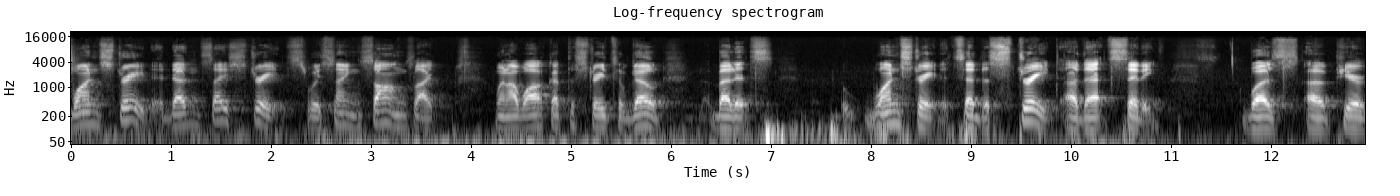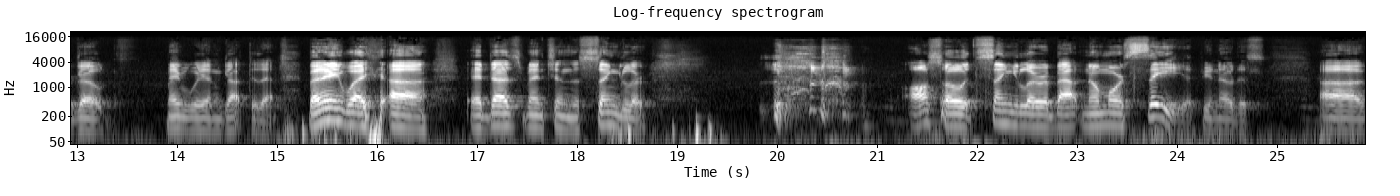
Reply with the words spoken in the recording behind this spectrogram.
one street. It doesn't say streets. We sing songs like when I walk up the streets of gold, but it's one street. It said the street of that city was of pure gold. Maybe we hadn't got to that. But anyway, uh, it does mention the singular. also, it's singular about no more sea, if you notice. Uh,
